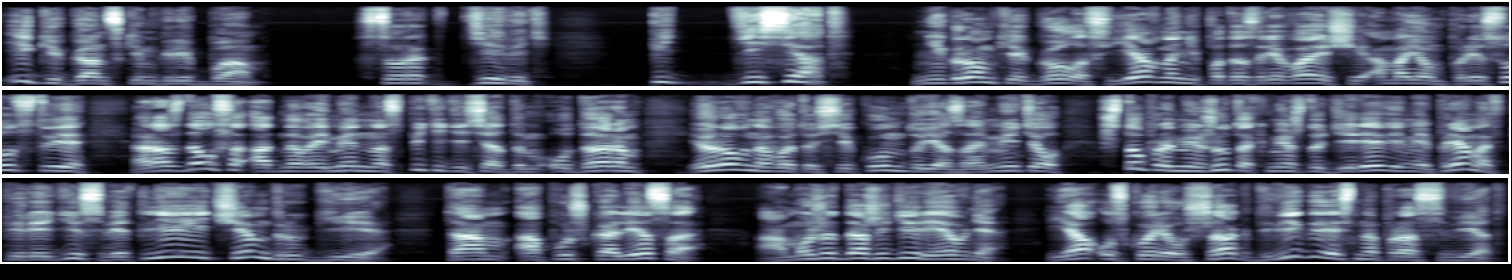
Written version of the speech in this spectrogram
и гигантским грибам. 49, 50. Негромкий голос, явно не подозревающий о моем присутствии, раздался одновременно с 50-м ударом, и ровно в эту секунду я заметил, что промежуток между деревьями прямо впереди светлее, чем другие. Там опушка леса, а может даже деревня. Я ускорил шаг, двигаясь на просвет.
